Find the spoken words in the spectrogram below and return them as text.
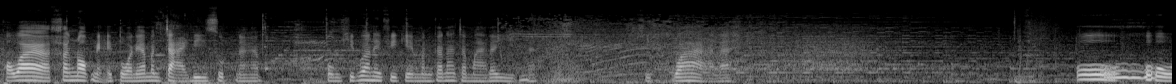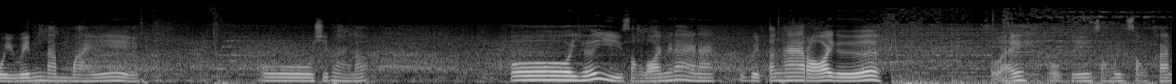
เพราะว่าข้างนอกเนี่ยไอตัวเนี้ยมันจ่ายดีสุดนะครับ ผมคิดว่าในฟรีเกมมันก็น่าจะมาได้อีกนะ คิดว่านะ โอ้โหเว้นทำไหม โอ้ ชิบหายแล้ว โอ้ย เฮ้ยสองร้อยไม่ได้นะกูเบ็ดตั้งห้าร้อยเออ สวย โอเคสองหมื่นสองพัน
